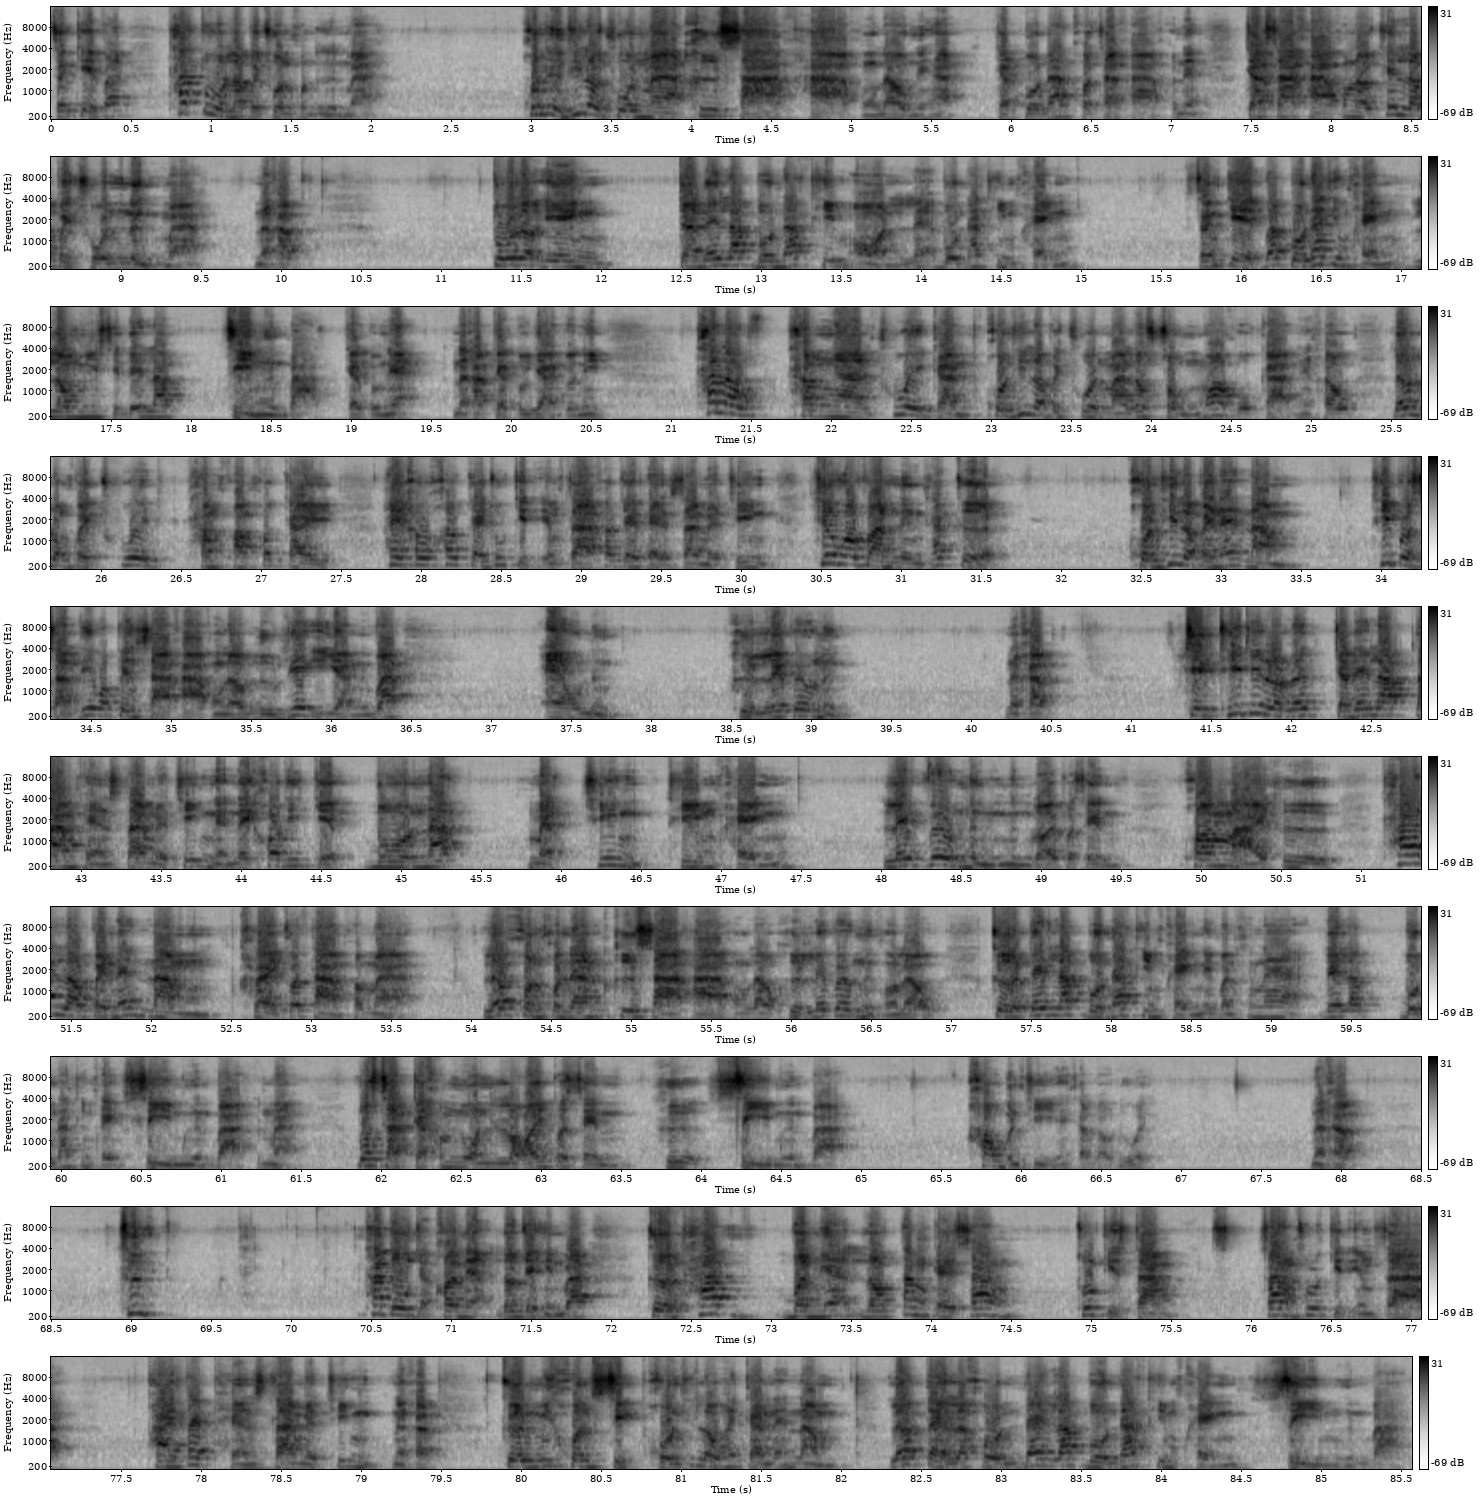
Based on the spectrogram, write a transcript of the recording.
สังเกตว่าถ้าตัวเราไปชวนคนอื่นมา คนอื่นที่เราชวนมาคือสาขาของเราเนี่ยฮะจากโบนัสของสาขาเขาเนี่ยจากสาขาของเราเช่นเราไปชวนหนึ่งมานะครับ ตัวเราเองจะได้รับโบนัสทีมอ่อน และโบนัสทีมแข็ง สังเกตว่าโบนัสทีมแข็งเรามีสิทธิ์ได้รับ 40,000 บาท จากตรงเนี้ยนะครับ จากตัวอย่างตัวนี้ ถ้าเราทำงานช่วยกันคนที่เราไปชวนมาเราส่งมอบโอกาสให้เขาแล้วลงไปช่วยทำความเข้าใจ ให้เขาเข้าใจธุรกิจเอ็มซาเข้าใจแผนซาแมทชิ่งเชื่อว่าวันหนึ่งถ้าเกิด คนที่เราไปแนะนำที่บริษัทเรียกว่าเป็นสาขาของเราหรือเรียกอีกอย่างหนึ่งว่า L1 คือเลเวลหนึ่งนะครับสิทธิที่เราจะได้รับตามแผน Star Matching เนี่ยในข้อที่ 7 โบนัส Matching ทีมแข็งเลเวล1 100%ความหมายคือถ้าเราไปแนะนำใครก็ตามเข้ามา แล้วคนคนนั้นคือสาขาของเราคือเลเวลหนึ่งของเรา เกิดได้รับโบนัสทีมแข็งในวันข้างหน้า ได้รับโบนัสทีมแข็ง 40,000 บาทขึ้นมา บริษัทจะคำนวณ100%คือ40,000บาท เข้าบัญชีให้กับเราด้วยนะครับ ซึ่งถ้าดูจากข้อเนี้ยเราจะเห็นว่าเกิดถ้าวันเนี้ยเราตั้งใจสร้างธุรกิจตามสร้างธุรกิจเอ็มซาภายใต้แผน Star Matching นะครับ เกิดมีคน 10 คนที่เราให้การแนะนำแล้วแต่ละคนได้รับโบนัสทีมแข็ง40,000 บาท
